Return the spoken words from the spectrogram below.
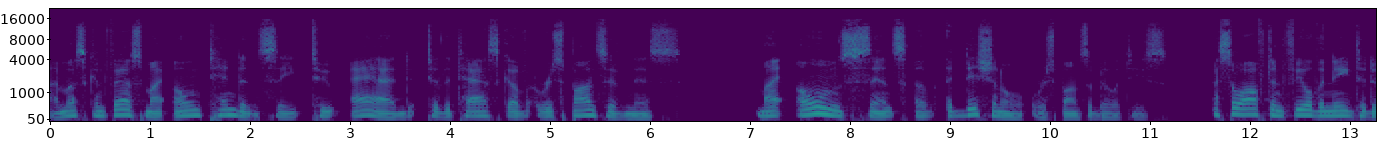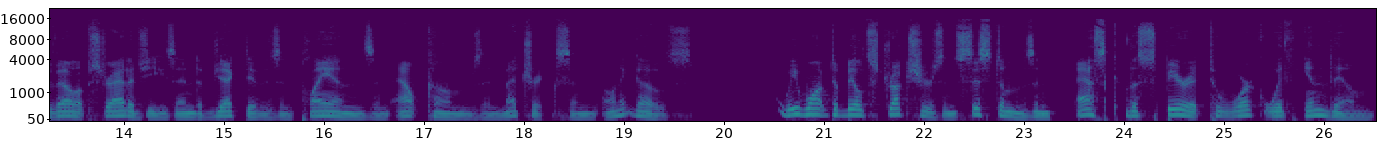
I must confess my own tendency to add to the task of responsiveness my own sense of additional responsibilities. I so often feel the need to develop strategies and objectives and plans and outcomes and metrics, and on it goes. We want to build structures and systems and ask the Spirit to work within them.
